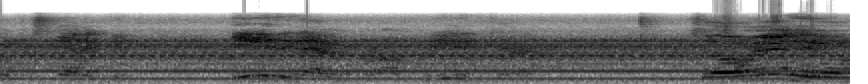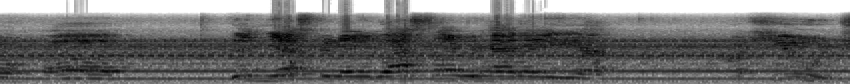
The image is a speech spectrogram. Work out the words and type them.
copacetic. And he didn't have a problem. He didn't care. So anyway, uh, then yesterday, last night we had a, uh, a huge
